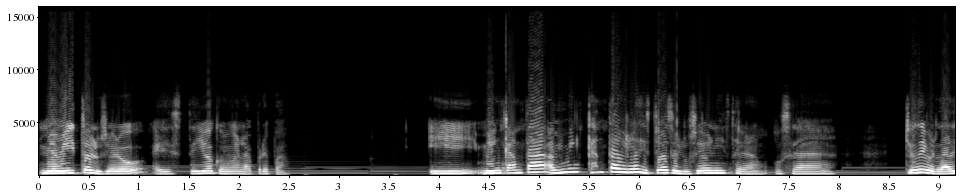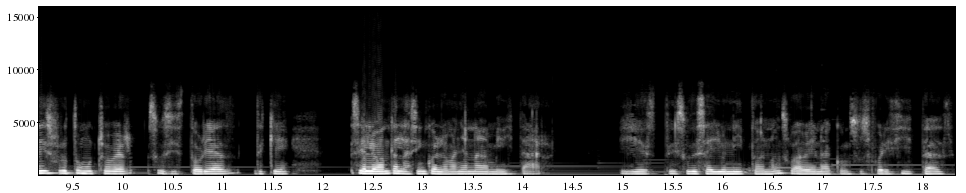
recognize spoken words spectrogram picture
Mi amiguita Lucero este, iba conmigo en la prepa y me encanta, a mí me encanta ver las historias de Lucero en Instagram. O sea, yo de verdad disfruto mucho ver sus historias de que se levanta a las 5 de la mañana a meditar. y este su desayunito, ¿no? Su avena con sus fresitas.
